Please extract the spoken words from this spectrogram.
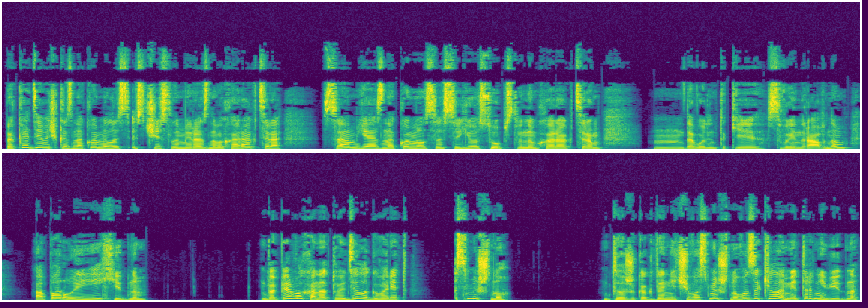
Пока девочка знакомилась с числами разного характера, сам я знакомился с ее собственным характером, довольно-таки своенравным, а порой и ехидным. Во-первых, она то и дело говорит «смешно». Даже когда ничего смешного за километр не видно.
